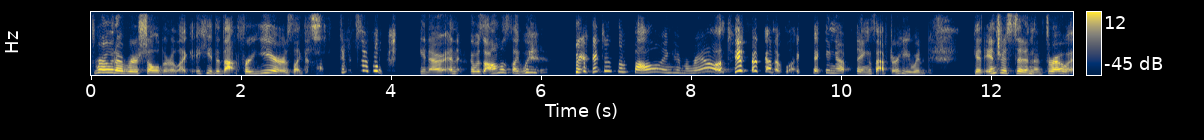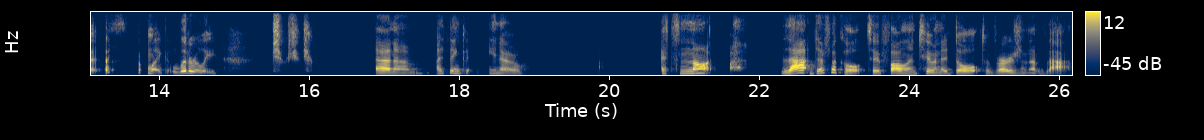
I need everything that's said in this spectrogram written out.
throw it over his shoulder. Like he did that for years. Like, that's so cool. you know, and it was almost like we we were just following him around, you know, kind of like picking up things after he would get interested and then throw it, like literally. And um, I think, you know, it's not that difficult to fall into an adult version of that,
